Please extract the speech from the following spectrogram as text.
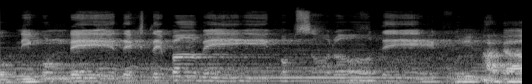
অগ্নিকুণ্ডে দেখতে পাবে খুব সরতে ফুল ভাগা।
